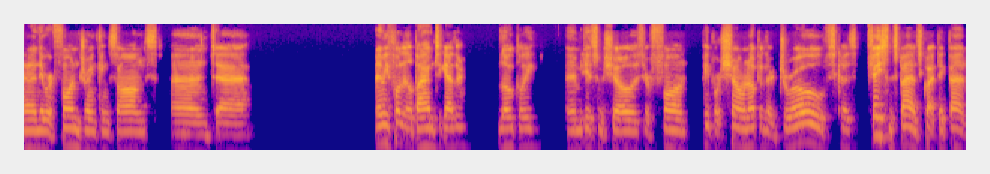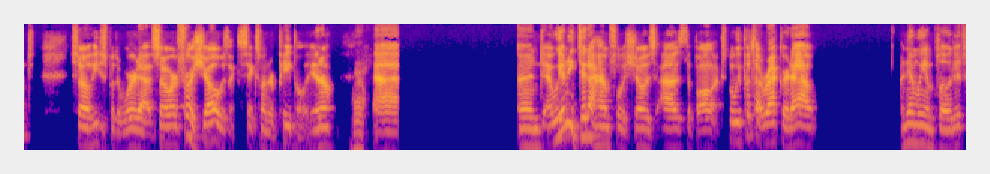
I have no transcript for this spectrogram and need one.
and they were fun drinking songs. And uh, then we put a little band together locally, and we did some shows. They're fun. People were showing up in their droves because Jason's band's quite a big band. So he just put the word out. So our first show was like 600 people, you know? Wow. Uh, and uh, we only did a handful of shows as the Bollocks, but we put that record out and then we imploded.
